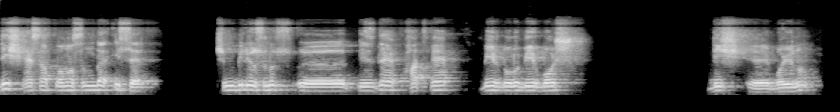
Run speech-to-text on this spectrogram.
diş hesaplamasında ise şimdi biliyorsunuz e, bizde hatve bir dolu bir boş diş e, boyunun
